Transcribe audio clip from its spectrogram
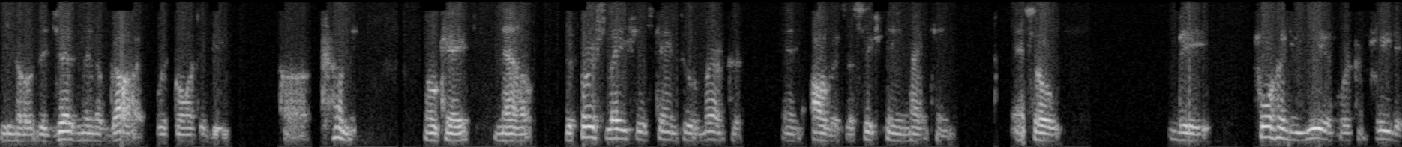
you know, the judgment of God was going to be uh, coming. Okay, now the first slave ships came to America in August of 1619. And so the 400 years were completed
